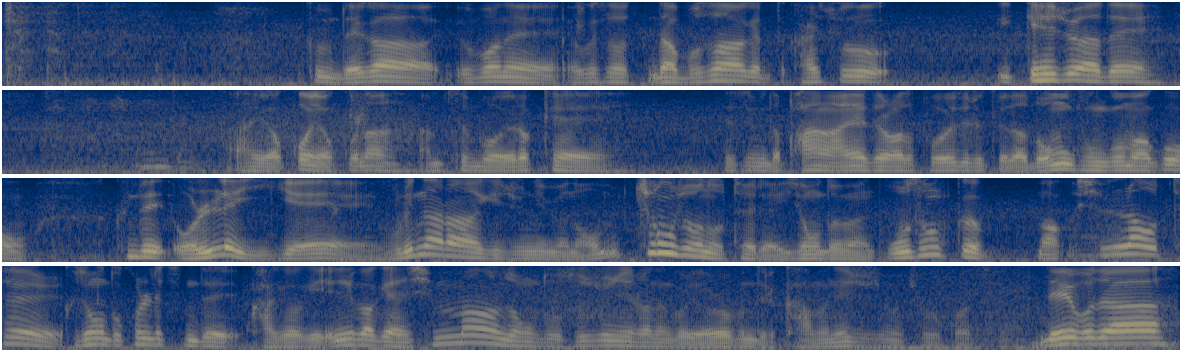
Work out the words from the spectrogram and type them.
그럼 내가 이번에 여기서 나 무사하게 갈 수 있게 해줘야 돼. 문제 없어. 아 여건이었구나. 아무튼 뭐 이렇게 됐습니다. 방 안에 들어가서 보여드릴게요. 나 너무 궁금하고 근데 원래 이게 우리나라 기준이면 엄청 좋은 호텔이야 이 정도면 5성급 막 신라 호텔 그 정도 퀄리티인데 가격이 1박에 한 10만원 정도 수준이라는 걸 여러분들이 감안해 주시면 좋을 것 같아요 내일 보자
